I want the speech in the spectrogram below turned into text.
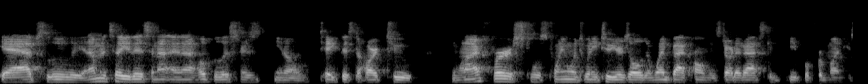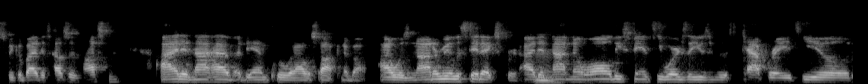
Yeah absolutely. And i'm going to tell you this and I, and I hope the listeners you know take this to heart too. When i first was 21 22 years old and went back home and started asking people for money so we could buy this house in austin i did not have a damn clue what i was talking about. I was not a real estate expert. I did mm. not know all these fancy words they use in with cap rates yield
